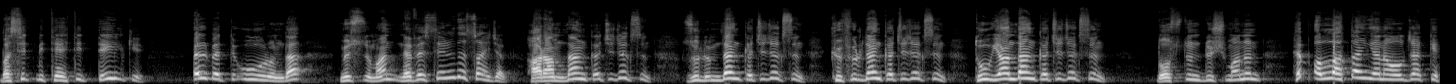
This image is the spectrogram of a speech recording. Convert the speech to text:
basit bir tehdit değil ki. Elbette uğrunda Müslüman nefeslerini de sayacak. Haramdan kaçacaksın. Zulümden kaçacaksın. Küfürden kaçacaksın. Tuğyandan kaçacaksın. Dostun, düşmanın hep Allah'tan yana olacak ki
